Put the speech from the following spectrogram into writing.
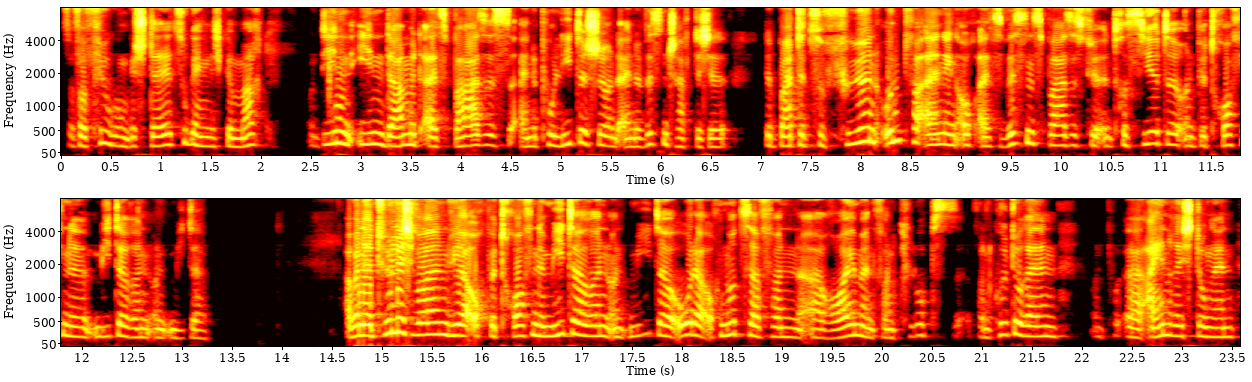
zur Verfügung gestellt, zugänglich gemacht und dienen ihnen damit als Basis, eine politische und eine wissenschaftliche Debatte zu führen und vor allen Dingen auch als Wissensbasis für interessierte und betroffene Mieterinnen und Mieter. Aber natürlich wollen wir auch betroffene Mieterinnen und Mieter oder auch Nutzer von äh, Räumen, von Clubs, von kulturellen äh, Einrichtungen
